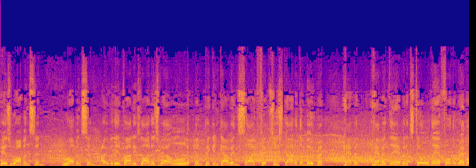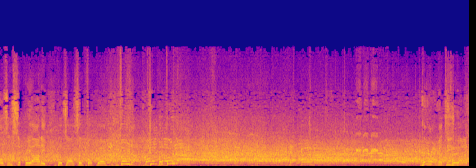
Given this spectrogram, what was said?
Here's Robinson. Robinson over the advantage line as well. Lipman pick and go. Inside Phipps who started the movement. Hammered, hammered there, but it's still there for the Rebels. And Cipriani puts on some footwork. Vuna! Cooper Vuna! He reckons he's got it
